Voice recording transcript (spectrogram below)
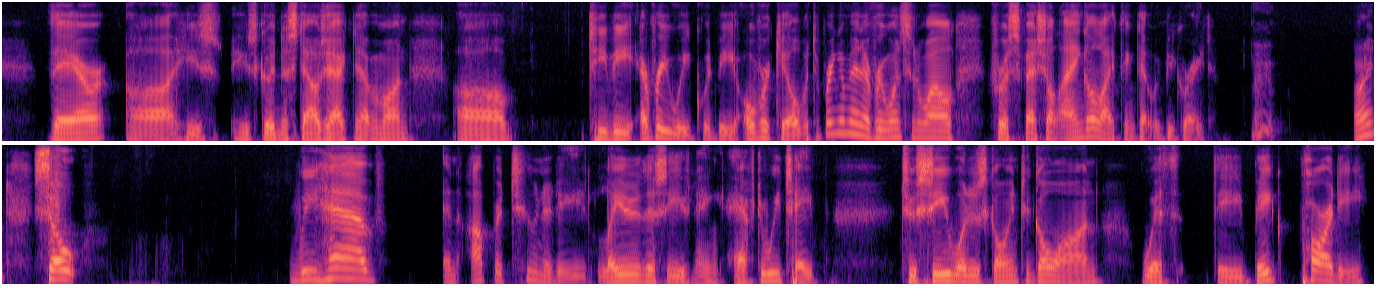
there. Uh, he's he's good nostalgia act to have him on uh, TV every week would be overkill, but to bring him in every once in a while for a special angle, I think that would be great. All right. All right. So we have an opportunity later this evening after we tape to see what is going to go on with the big party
